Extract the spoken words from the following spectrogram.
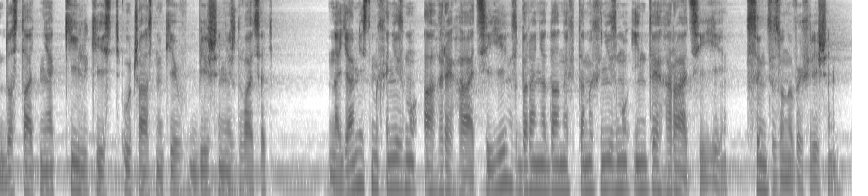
достатня кількість учасників більше ніж 20, наявність механізму агрегації збирання даних та механізму інтеграції синтезу нових рішень.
